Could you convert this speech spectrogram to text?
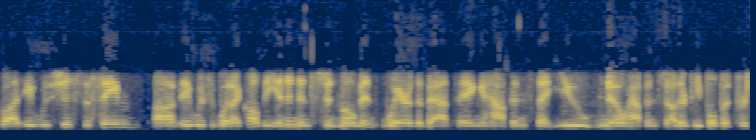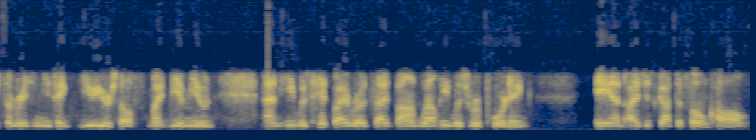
but it was just the same. Uh, it was what I call the in an instant moment where the bad thing happens that you know happens to other people, but for some reason you think you yourself might be immune. And he was hit by a roadside bomb while he was reporting, and I just got the phone call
